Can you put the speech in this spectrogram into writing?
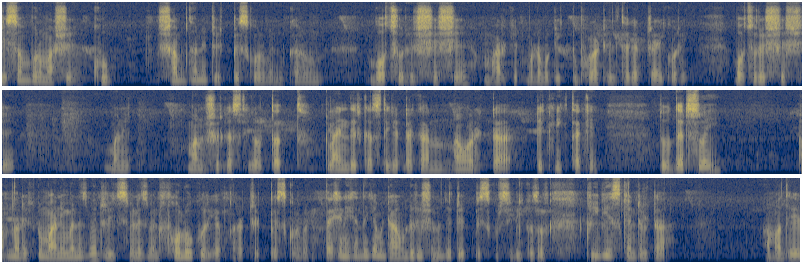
ডিসেম্বর মাসে খুব সাবধানে ট্রেড প্লেস করবেন। কারণ বছরের শেষে মার্কেট মোটামুটি একটু ভোলাটাইল থাকার ট্রাই করে। বছরের শেষে মানে মানুষের কাছ থেকে অর্থাৎ ক্লায়েন্টদের কাছ থেকে টাকা নেওয়ার একটা টেকনিক থাকে। তো দ্যাটস ওয়াই আপনারা একটু money management risk management follow করে, আপনারা ট্রেড প্লেস করবেন। দেখেন, এখান থেকে আমি ডাউন ডিউরেশন যে ট্রেড প্লেস করছি বিকজ অফ প্রিভিয়াস ক্যান্ডেলটা আমাদের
